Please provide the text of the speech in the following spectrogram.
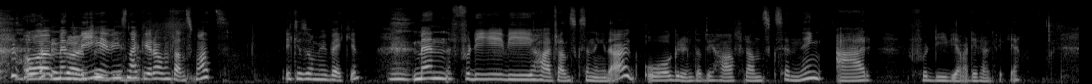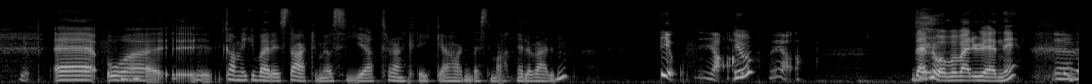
Og, men vi, vi snakker om fransk mat. Ikke så mye bacon. Men fordi vi har fransk sending i dag, og grunnen til at vi har fransk sending, er fordi vi har vært i Frankrike. Eh, og eh, kan vi ikke bare starte med å si at Frankrike har den beste maten i hele verden? Jo. Ja. Jo. ja. Det er lov å være uenig. Nei, men,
